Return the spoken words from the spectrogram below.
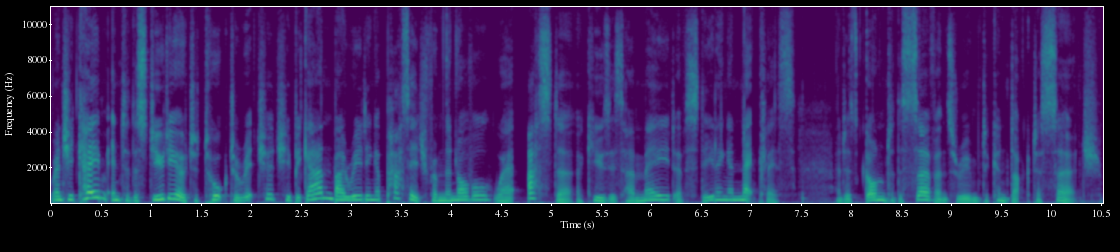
When she came into the studio to talk to Richard, she began by reading a passage from the novel where Aster accuses her maid of stealing a necklace and has gone to the servants' room to conduct a search.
